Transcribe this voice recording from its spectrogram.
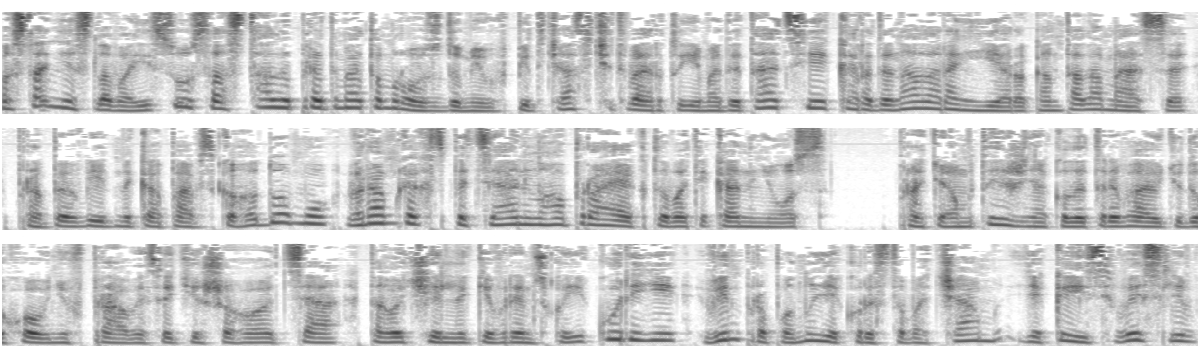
Останні слова Ісуса стали предметом роздумів під час четвертої медитації кардинала Раньєро Канталамесси, проповідника папського дому в рамках спеціального проекту Ватикан Ньюс. Протягом тижня, коли тривають духовні вправи святішого Отця та очільників римської курії, він пропонує користувачам якийсь вислів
